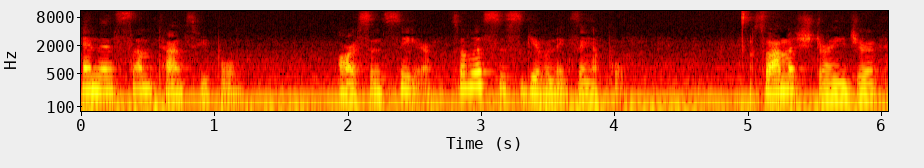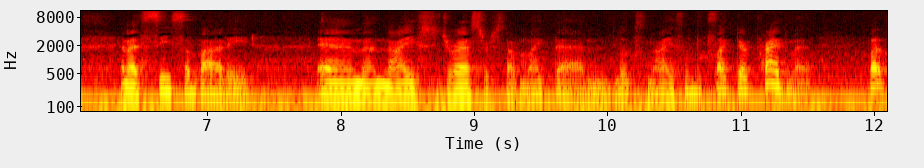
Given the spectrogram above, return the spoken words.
and then sometimes people are sincere. So let's just give an example. So I'm a stranger and I see somebody in a nice dress or something like that and looks nice. It looks like they're pregnant. But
